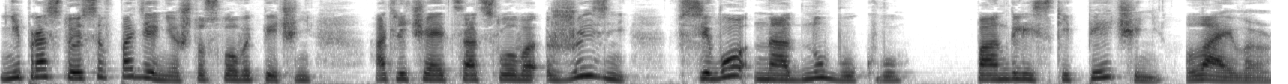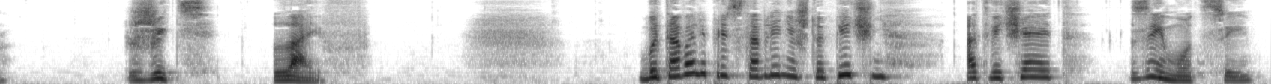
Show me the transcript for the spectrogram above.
непростое совпадение, что слово «печень» отличается от слова «жизнь» всего на одну букву. По-английски «печень» — «liver», «жить» — «life». Бытовали представление, что печень отвечает за эмоции —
